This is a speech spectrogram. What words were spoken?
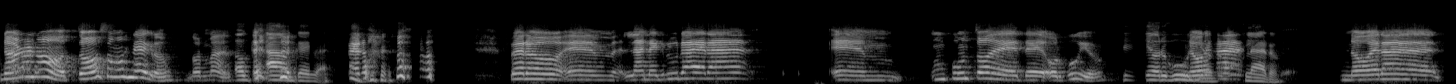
No, no, no, todos somos negros, normal. Ah, ok, vale. Pero, pero em, la negrura era em, un punto de, orgullo. De orgullo, claro. No era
